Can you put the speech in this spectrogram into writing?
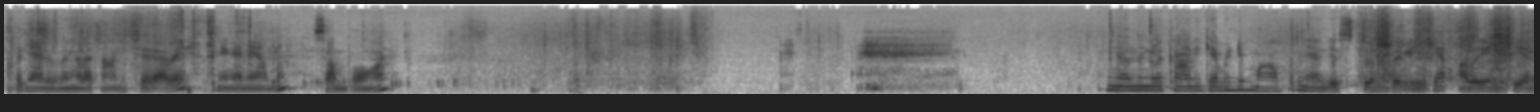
അപ്പം ഞാനത് നിങ്ങളെ കാണിച്ചു തരാവേ. എങ്ങനെയാണ് സംഭവങ്ങൾ. ഞാൻ നിങ്ങളെ കാണിക്കാൻ വേണ്ടി മാത്രം ഞാൻ ജസ്റ്റ് ഒന്ന് തെളിയിക്കാം. അത് കഴിഞ്ഞിട്ട് ഞാൻ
